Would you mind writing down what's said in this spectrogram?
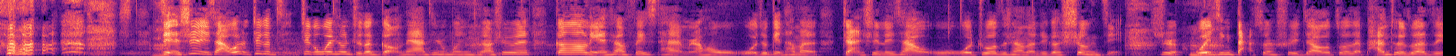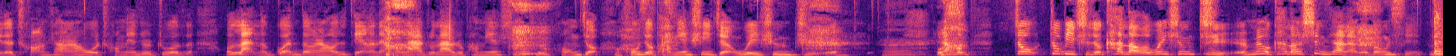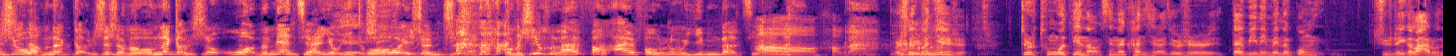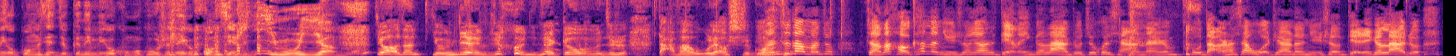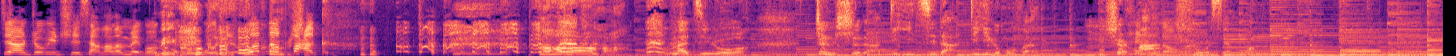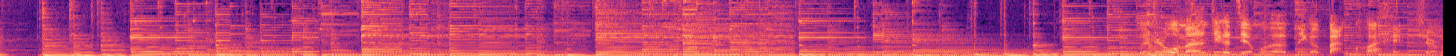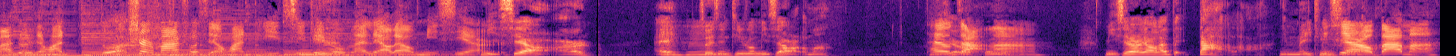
解释一下，为什么这个这个卫生纸的梗大家听着莫名其妙，是因为刚刚连上 FaceTime，然后我就给他们展示了一下我我桌子上的这个盛景，就是我已经打算睡觉了，坐在盘腿坐在自己的床上，然后我床边就是桌子，我懒得关灯，然后我就点了两个蜡烛，蜡烛旁边是一瓶红酒，红酒旁边是一卷卫生纸，哎，然后。周周碧池就看到了卫生纸，没有看到剩下两个东西。但是我们的 梗是什么？我们的梗是我们面前有一坨坨卫生纸，我们是用来放 iPhone 录音的，亲爱的。哦，好吧，而且关键是，就是通过电脑现在看起来，就是黛比那边的光。举着一个蜡烛，那个光线就跟那美国恐怖故事那个光线是一模一样的。就好像停电之后，你在跟我们就是打发无聊时光你。们知道吗？就长得好看的女生，要是点了一根蜡烛，就会想让男人扑倒；然后像我这样的女生点了一根蜡烛，就让周碧池想到了美国恐美国怖故事。What the fuck？好好好好好，我们来进入正式的第一期的第一个部分，嗯，太事儿妈激动了。说闲话。个节目的那个板块“事儿妈说闲话”。对，事儿妈说闲话第一期，这周我们来聊聊米歇尔。米歇尔，哎，嗯最近听说米歇尔了吗？他又咋了？米歇尔要来北大了，你没听说？米歇尔奥巴马。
